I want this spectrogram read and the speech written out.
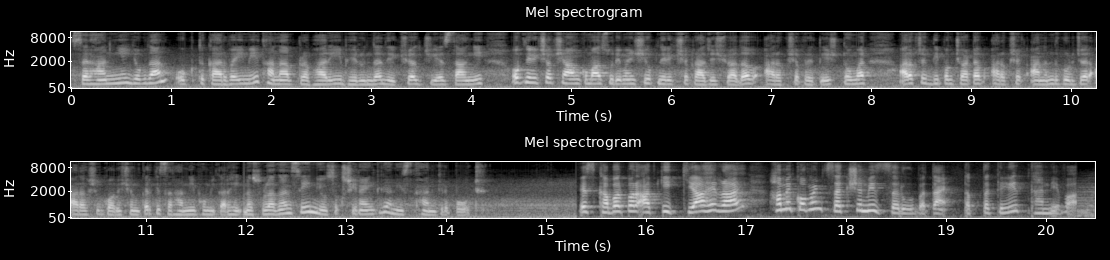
सराहनीय योगदान उक्त कार्रवाई में थाना प्रभारी भेरुंदा निरीक्षक जीएस दांगी उप निरीक्षक श्याम कुमार सूर्यवंशी उप निरीक्षक राजेश यादव, आरक्षक रितेश तोमर, आरक्षक दीपक जाटव, आरक्षक आनंद गुर्जर, आरक्षक गौरीशंकर की सराहनीय भूमिका रही। नसुलागंज से न्यूज़ सिक्सटी नाइन के लिए अनीस खान की रिपोर्ट। इस खबर पर आपकी क्या है राय? हमें कमेंट सेक्शन में ज़रूर बताएँ। तब तक के लिए धन्यवाद।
